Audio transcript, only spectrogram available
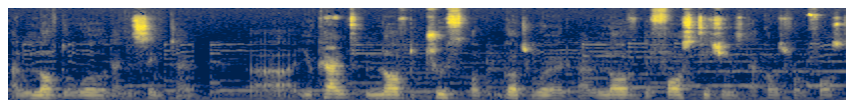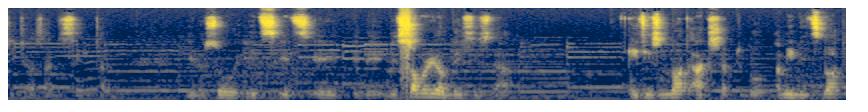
and love the world at the same time. Uh, you can't love the truth of God's word and love the false teachings that comes from false teachers at the same time. You know, so it's it's a, the, the summary of this is that it is not acceptable. I mean, it's not.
